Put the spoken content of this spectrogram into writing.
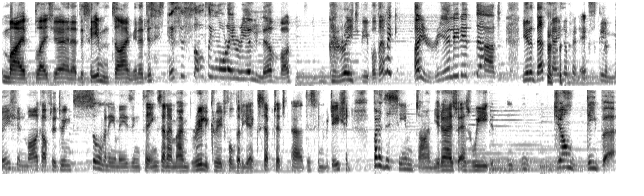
My pleasure. And at the same time, you know, this this is something what I really love about great people. They're like, I really did that. You know, that kind of an exclamation mark after doing so many amazing things. And I'm, I'm really grateful that you accepted uh, this invitation. But at the same time, you know, as, as we jump deeper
